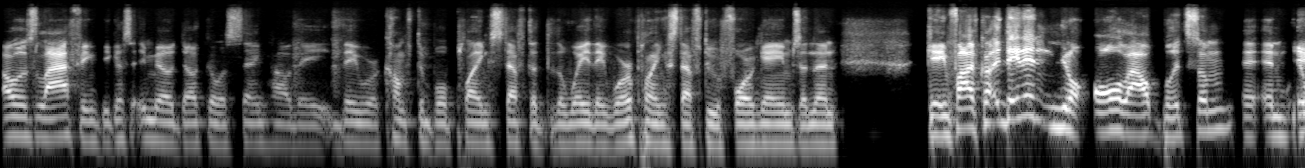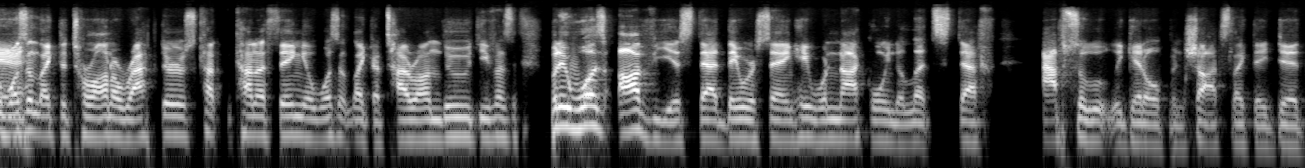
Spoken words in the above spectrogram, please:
I was laughing because Ime Udoka was saying how they they were comfortable playing Steph the, the way they were playing Steph through four games, and then game five they didn't you know all out blitz them, and, Yeah. it wasn't like the Toronto Raptors ki- kind of thing. It wasn't like a Tyronn Lue defense, but it was obvious that they were saying, "Hey, we're not going to let Steph." Absolutely get open shots like they did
